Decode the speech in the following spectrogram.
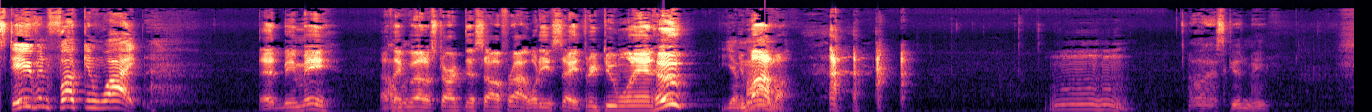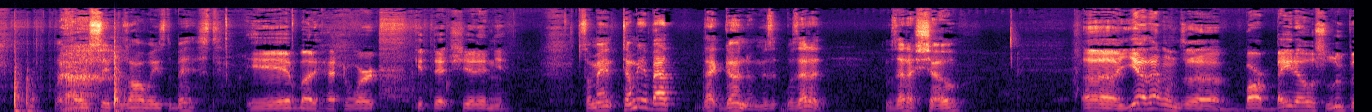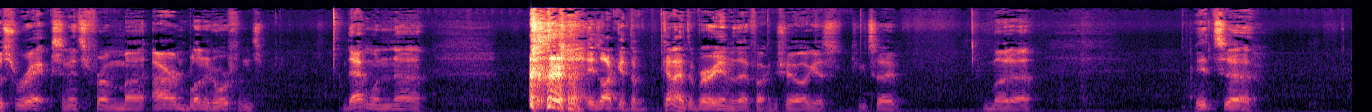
Stephen fucking White. That'd be me. I think would- we ought to start this off right. What do you say? Three, two, one, and who? Your, Your mama. mama. hmm Oh, that's good, man. The first sip is always the best. Yeah, buddy. Have to work. Get that shit in you. So, man, tell me about that Gundam. Is it, was that a was that a show? Uh, yeah, that one's uh, Barbatos Lupus Rex, and it's from uh, Iron Blooded Orphans. That one uh, is like at the kind of at the very end of that fucking show, I guess you could say. But uh, it's uh,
